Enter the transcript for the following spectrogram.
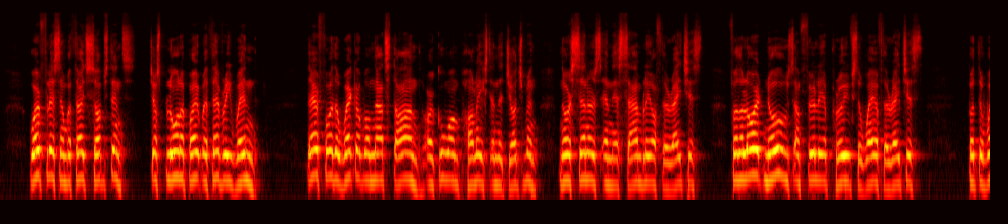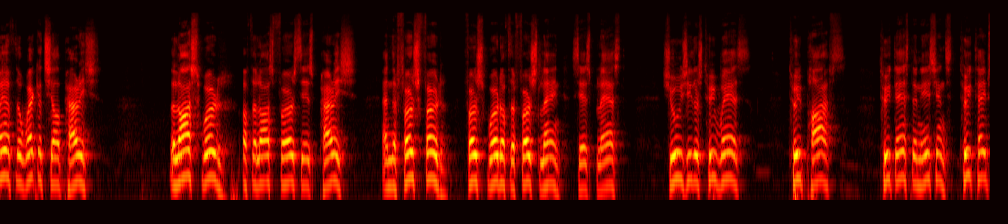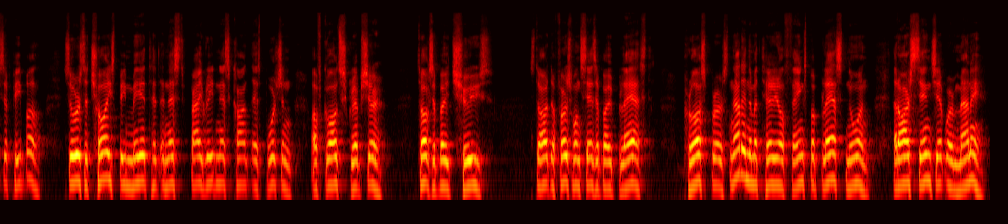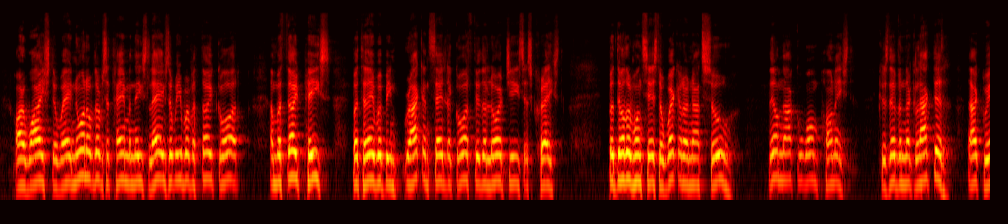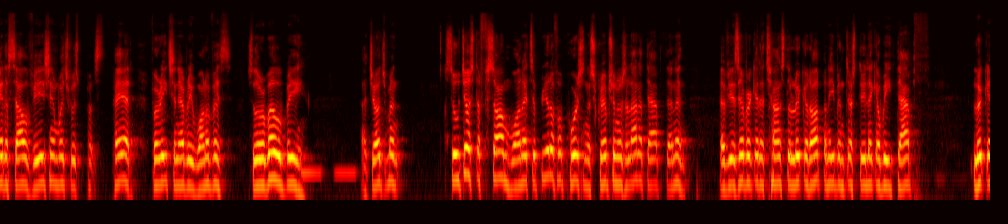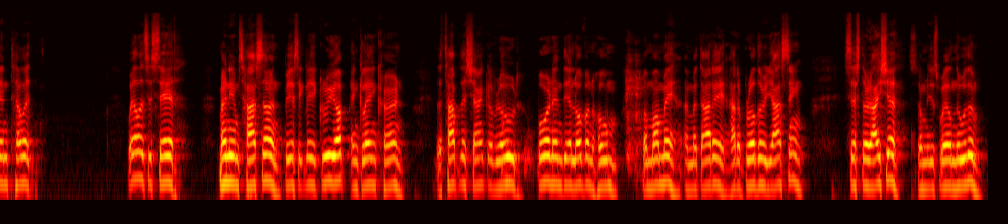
worthless and without substance, just blown about with every wind. Therefore the wicked will not stand or go unpunished in the judgment, nor sinners in the assembly of the righteous. For the Lord knows and fully approves the way of the righteous, but the way of the wicked shall perish. The last word of the last verse says perish, and the first word, first word of the first line says blessed. Shows you there's two ways, two paths, two destinations, two types of people. So there's a choice being made in this by reading this, this portion of God's scripture. It talks about choose. Start the first one says about blessed, prosperous, not in the material things, but blessed, knowing that our sins yet were many, are washed away. Knowing there was a time in these lives that we were without God and without peace, but today we've been reconciled to God through the Lord Jesus Christ. But the other one says the wicked are not so. They'll not go unpunished because they've neglected that greater salvation which was paid for each and every one of us. So there will be a judgment. So just Psalm 1, it's a beautiful portion of scripture. There's a lot of depth in it. If you ever get a chance to look it up and even just do like a wee depth, look into it. Well, as I said, my name's Hassan. Basically, I grew up in Glencairn, the top of the Shankill Road, born into a loving home. My mummy and my daddy had a brother, Yasin, sister Aisha, some of you as well know them.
